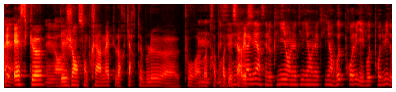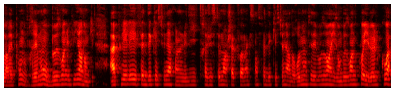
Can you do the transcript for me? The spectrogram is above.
Mais est-ce que des gens sont prêts à mettre leur carte bleue euh, pour euh, hmm. votre produit et service? c'est le client le client le client. Votre produit et votre produit doit répondre vraiment aux besoins du client. Donc appelez-les faites des questionnaires comme on le dit très justement à chaque fois Maxence faites des questionnaires de remonter des besoins. Ils ont besoin de quoi? Ils veulent quoi?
